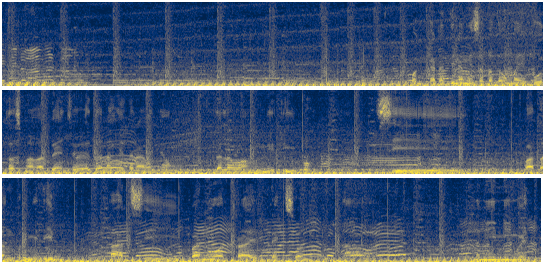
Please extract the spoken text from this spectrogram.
Binuangan ako. Pagkadating namin sa batong may butas mga ka-adventure, ito nakita namin yung dalawang nitibo. Si Batang Primitive at si Banwa Tribe Lexon. Na namimingwit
